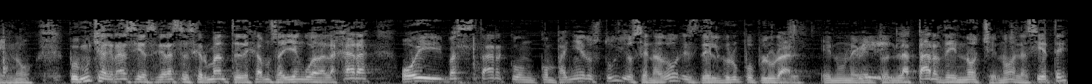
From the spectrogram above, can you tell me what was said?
Bueno, pues muchas gracias, gracias Germán, te dejamos ahí en Guadalajara. Hoy vas a estar con compañeros tuyos, senadores del Grupo Plural, en un evento, en la tarde, noche, ¿no? A las siete.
